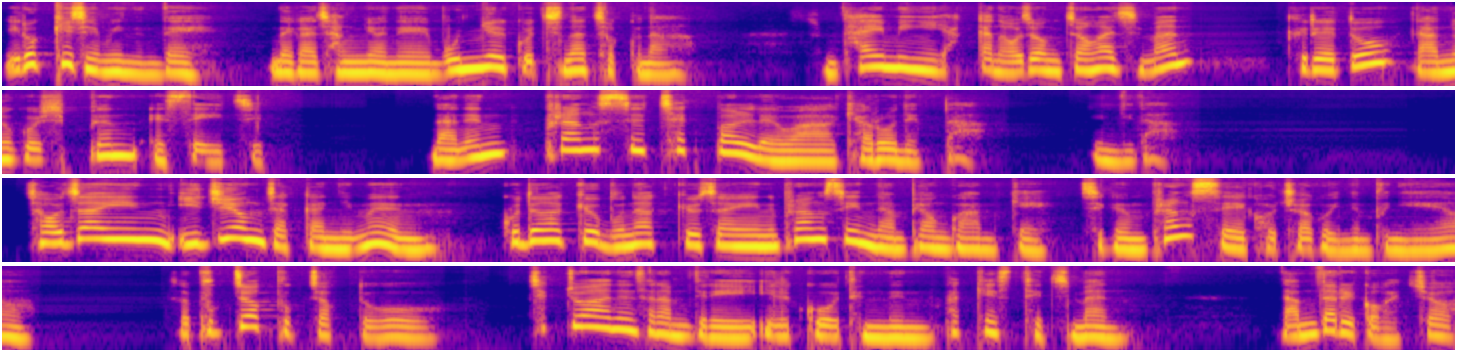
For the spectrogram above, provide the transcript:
이렇게 재밌는데 내가 작년에 못 읽고 지나쳤구나. 좀 타이밍이 약간 어정쩡하지만 그래도 나누고 싶은 에세이집. 나는 프랑스 책벌레와 결혼했다. 입니다. 저자인 이주영 작가님은 고등학교 문학교사인 프랑스인 남편과 함께 지금 프랑스에 거주하고 있는 분이에요. 그래서 북적북적도 책 좋아하는 사람들이 읽고 듣는 팟캐스트지만 남다를 것 같죠?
